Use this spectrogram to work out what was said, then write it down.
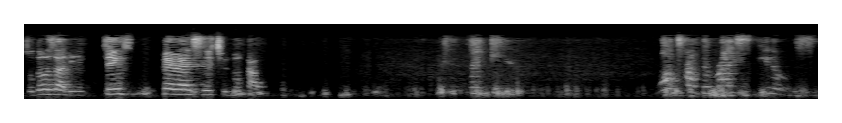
So those are the things parents need to look at. Thank you. What are the right skills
